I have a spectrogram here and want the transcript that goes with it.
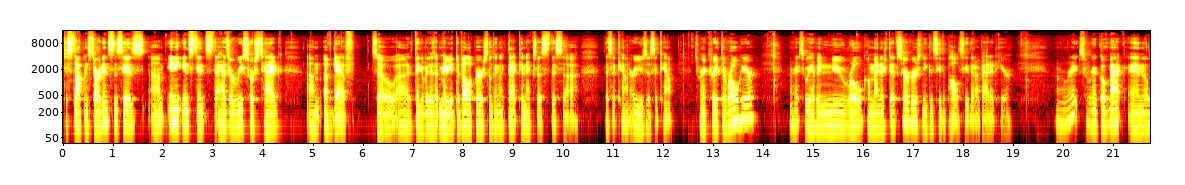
to stop and start instances, um, any instance that has a resource tag um, of dev. So uh, think of it as maybe a developer, something like that, can access this uh, this account or use this account. So we're going to create the role here. All right, so we have a new role called Manage Dev Servers, and you can see the policy that I've added here. All right, so we're gonna go back, and the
